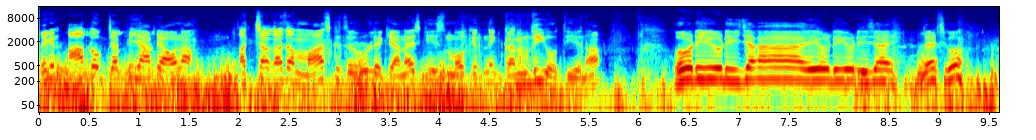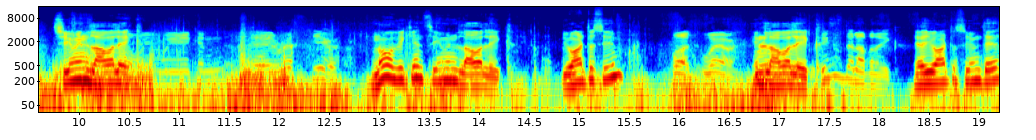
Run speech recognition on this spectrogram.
लेकिन आप लोग जब भी यहाँ पे आओ ना अच्छा खासा मास्क ज़रूर लेके आना इसकी स्मोक इतनी गंदी होती है ना। उड़ी उड़ी जाए उड़ी उड़ी जाए। Let's go swim in lava lake no we can swim in lava lake you want to swim what where in lava lake this is the lava lake yeah you want to swim there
